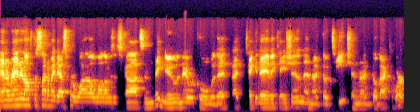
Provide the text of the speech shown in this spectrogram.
And I ran it off the side of my desk for a while while I was at Scotts, and they knew and they were cool with it. I'd take a day of vacation and I'd go teach and I'd go back to work.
